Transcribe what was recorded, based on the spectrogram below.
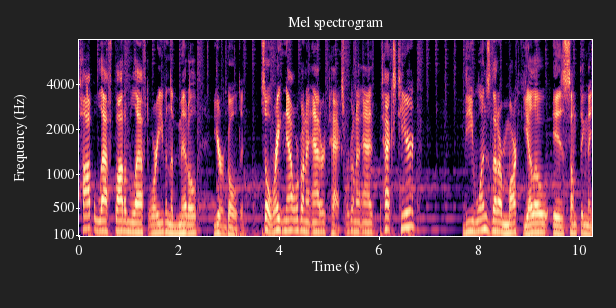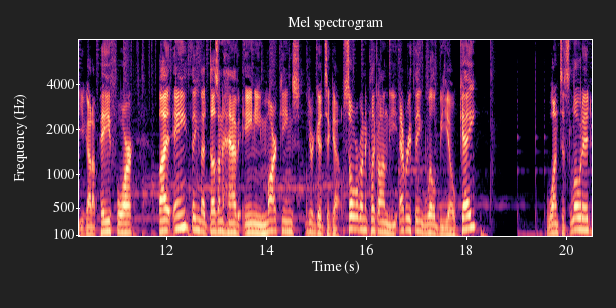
Top left, bottom left, or even the middle, you're golden. So right now we're going to add our text. We're going to add text here. The ones that are marked yellow is something that you got to pay for. But anything that doesn't have any markings, you're good to go. So we're going to click on the everything will be okay. Once it's loaded,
